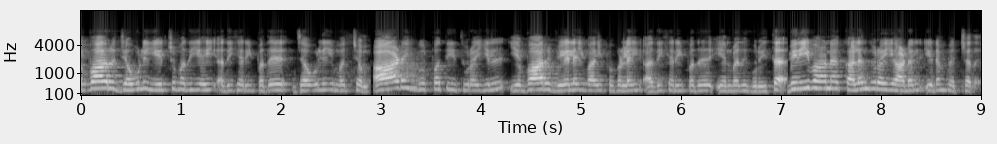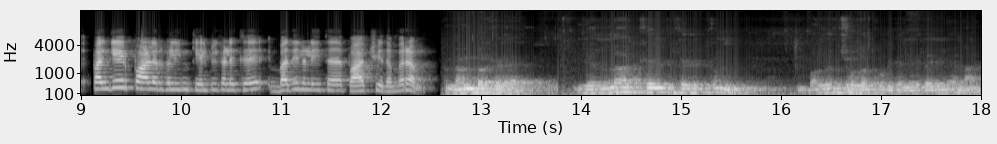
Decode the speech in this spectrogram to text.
எவ்வாறு ஜவுளி ஏற்றுமதியை அதிகரிப்பது ஜவுளி மற்றும் ஆடை உற்பத்தி துறையில் எவ்வாறு வேலை வாய்ப்புகளை அதிகரிப்பது என்பது குறித்த விரிவான கலந்துரையாடல் இடம்பெற்றது. பங்கேற்பாளர்களின் கேள்விகளுக்கு பதிலளித்த ப. சிதம்பரம். நண்பர்களே எல்லா கேள்விகளுக்கும் பதில் சொல்லக்கூடிய நிலையில நான்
